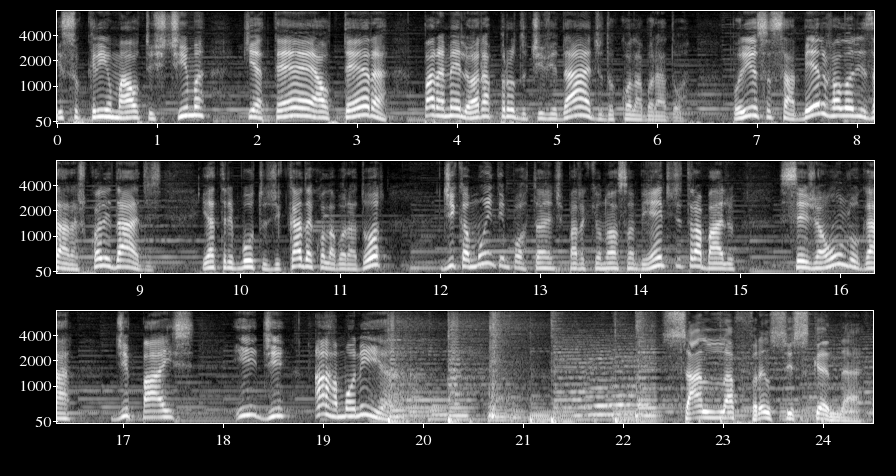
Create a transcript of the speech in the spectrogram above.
Isso cria uma autoestima que até altera para melhor a produtividade do colaborador. Por isso, saber valorizar as qualidades e atributos de cada colaborador, dica muito importante para que o nosso ambiente de trabalho seja um lugar de paz e de harmonia. Sala Franciscana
